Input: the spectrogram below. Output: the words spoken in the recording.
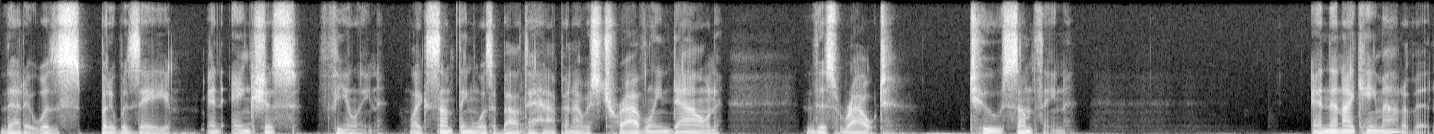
that it was but it was a an anxious feeling like something was about to happen. I was traveling down this route to something and then i came out of it.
